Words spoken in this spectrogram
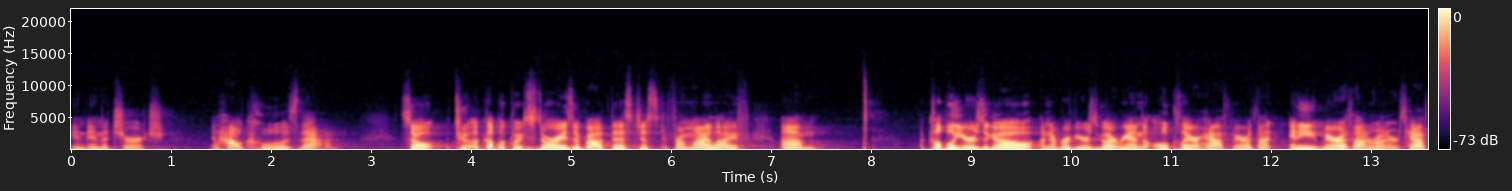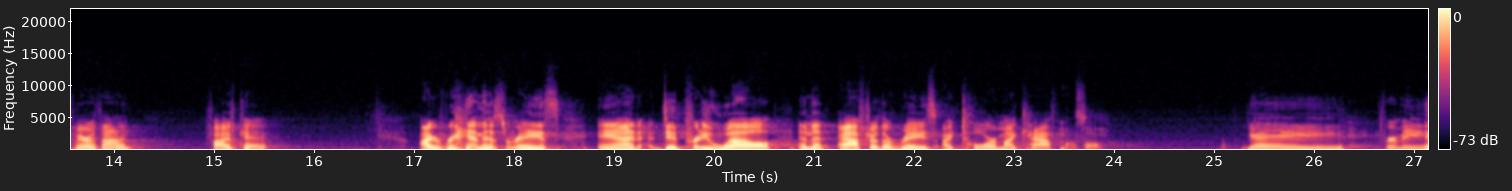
in, in the church. And how cool is that? So, two, a couple quick stories about this just from my life. Um, a couple years ago, a number of years ago, I ran the Eau Claire half marathon. Any marathon runners? Half marathon? 5K? I ran this race and did pretty well. And then after the race, I tore my calf muscle. Yay! For me.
